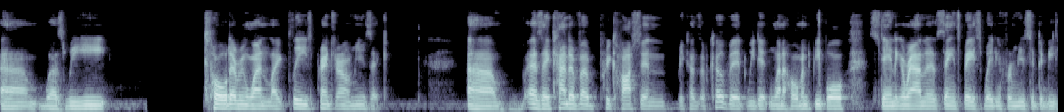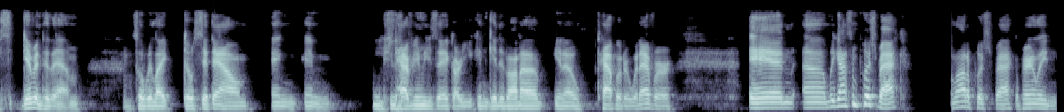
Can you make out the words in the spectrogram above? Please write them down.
um, was we told everyone like please print your own music um, as a kind of a precaution because of covid we didn't want a whole bunch of people standing around in the same space waiting for music to be given to them Mhm. so we like go sit down and and you should have your music or you can get it on a you know tablet or whatever and um, we got some pushback a lot of pushback apparently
